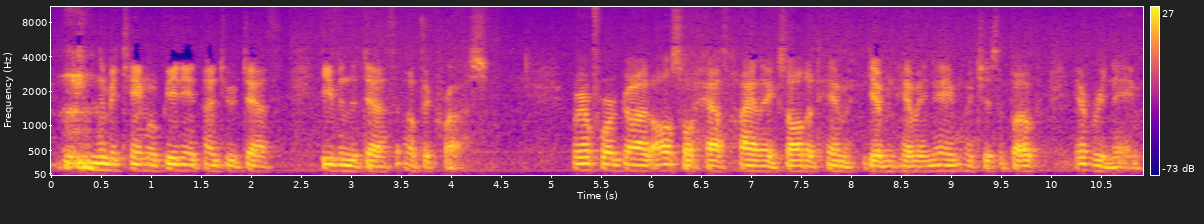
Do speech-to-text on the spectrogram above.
and became obedient unto death, even the death of the cross. Wherefore God also hath highly exalted him, and given him a name which is above every name,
